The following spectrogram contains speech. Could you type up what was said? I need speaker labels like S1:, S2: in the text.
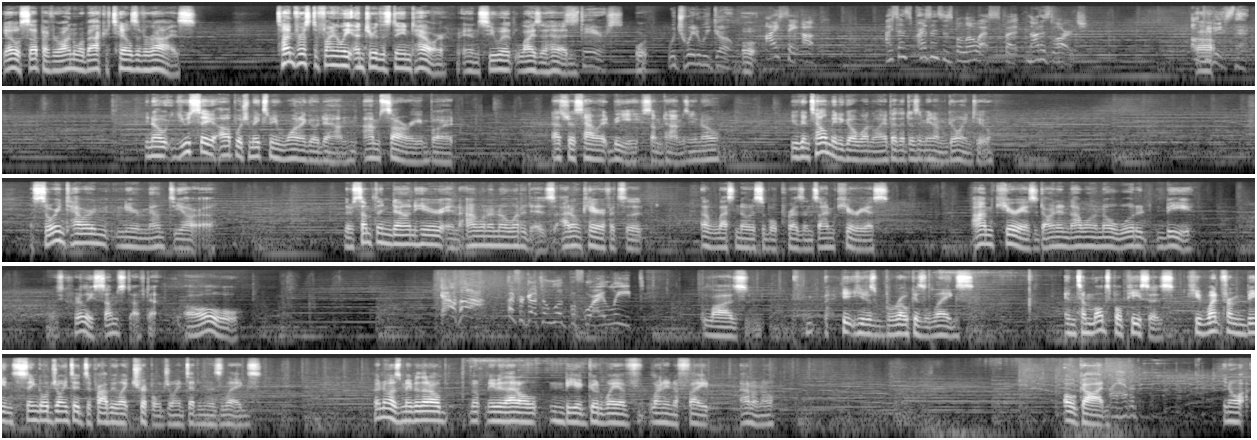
S1: Yo, sup everyone, we're back at Tales of Arise. Time for us to finally enter the Stained Tower and see what lies ahead.
S2: Stairs.
S1: Or-
S2: Which way do we go?
S1: Oh,
S3: I say up. I sense presence is below us, but not as large.
S2: Up
S1: Uh,
S2: it is then.
S1: you know, you say up, which makes me want to go down. I'm sorry, but that's just how it be sometimes, you know? You can tell me to go one way, but that doesn't mean I'm going to. A soaring tower near Mount Dhiara. There's something down here, and I want to know what it is. I don't care if it's a, a less noticeable presence. I'm curious. I'm curious, darn it, and I want to know what it be. There's clearly some stuff down. Oh.
S2: Aha! I forgot to look before I leaped.
S1: Laws. he, he just broke his legs into multiple pieces. He went from being single jointed to probably like triple jointed in his legs. Who knows? Maybe that'll maybe that'll be a good way of learning to fight. I don't know. Oh God!
S4: I have a
S1: You know,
